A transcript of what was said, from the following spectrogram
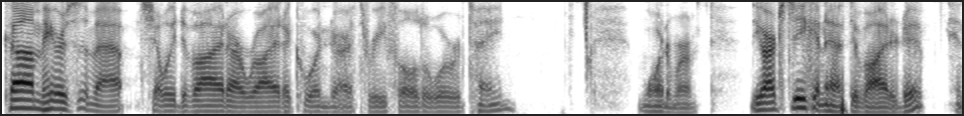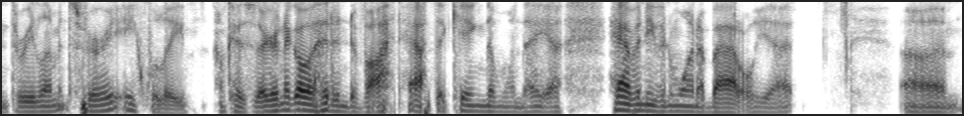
come, here's the map. Shall we divide our right according to our threefold will retain? Mortimer, the archdeacon hath divided it in three limits very equally. Okay, so they're going to go ahead and divide out the kingdom when they uh, haven't even won a battle yet. Um,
